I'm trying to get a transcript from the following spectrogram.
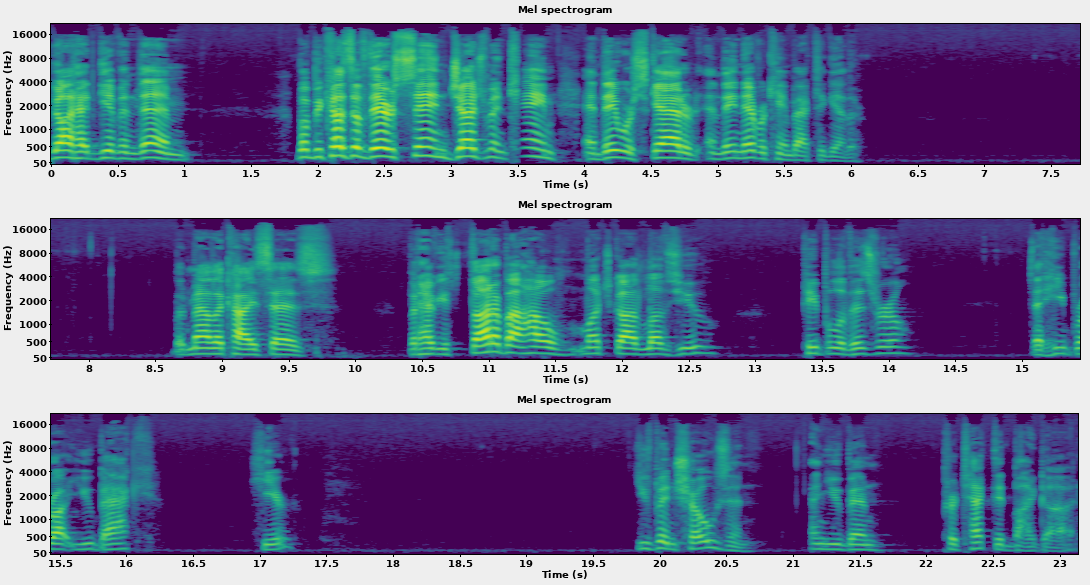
God had given them. But because of their sin, judgment came, and they were scattered, and they never came back together. But Malachi says, But have you thought about how much God loves you? people of Israel, that He brought you back here? You've been chosen and you've been protected by God.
